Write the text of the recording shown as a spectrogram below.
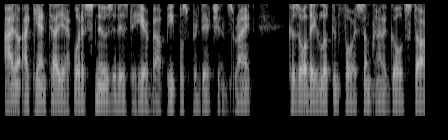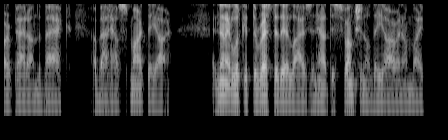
I don't I can't tell you what a snooze it is to hear about people's predictions, right? Because all they're looking for is some kind of gold star or pat on the back about how smart they are. And then I look at the rest of their lives and how dysfunctional they are, and I'm like,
